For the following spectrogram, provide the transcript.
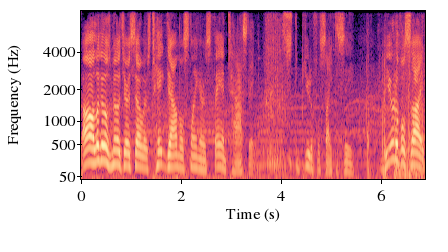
Oh, look at those military settlers. Take down those slingers. Fantastic. It's a beautiful sight to see. Beautiful sight.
